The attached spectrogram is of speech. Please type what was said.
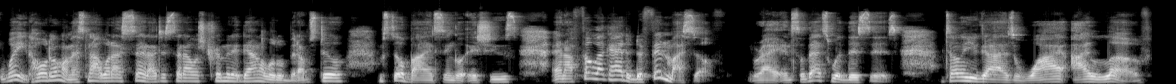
wait, hold on. That's not what I said. I just said I was trimming it down a little bit. I'm still, I'm still buying single issues. And I felt like I had to defend myself right? And so that's what this is. I'm telling you guys why I love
